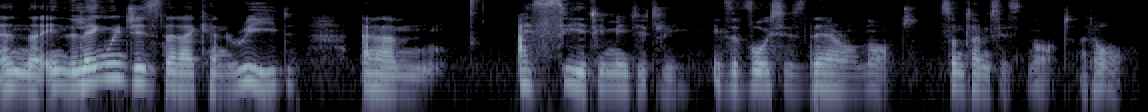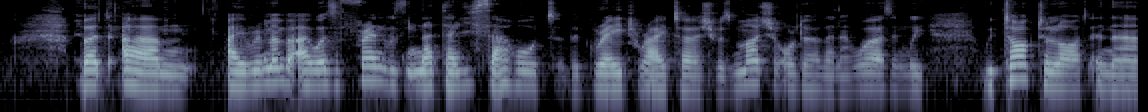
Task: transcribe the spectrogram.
And uh, in the languages that i can read um, i see it immediately if the voice is there or not. Sometimes it's not at all But um, I remember I was a friend with Nathalie Sarraute, the great writer. She was much older than I was, and we, we talked a lot. And uh,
